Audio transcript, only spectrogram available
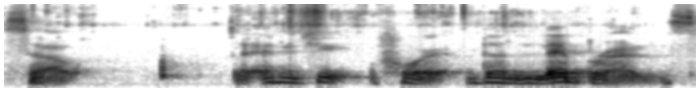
so the energy for the Librans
